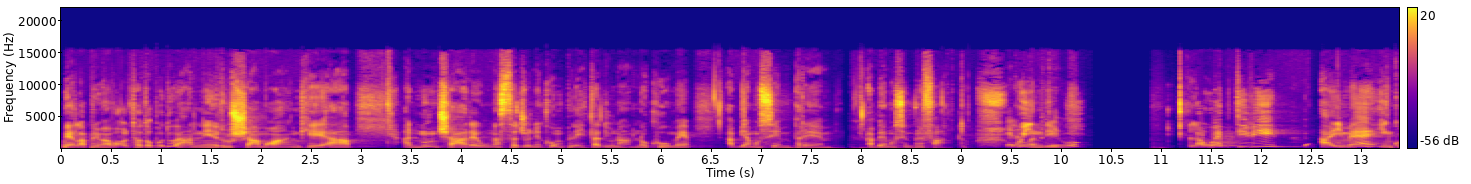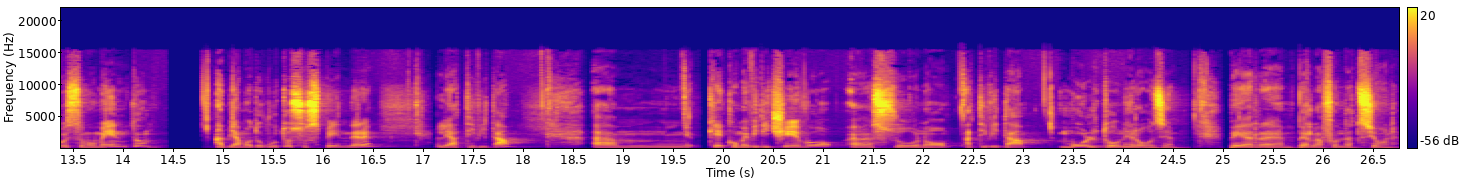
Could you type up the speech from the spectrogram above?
per la prima volta dopo due anni riusciamo anche a annunciare una stagione completa di un anno come abbiamo sempre, abbiamo sempre fatto. E la quindi, web TV? La web TV, ahimè, in questo momento abbiamo dovuto sospendere le attività. Um, che come vi dicevo uh, sono attività molto onerose per, per la fondazione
